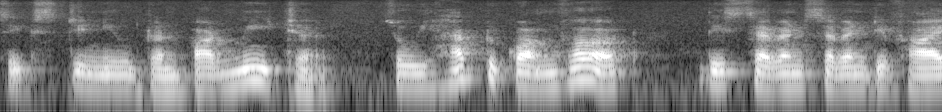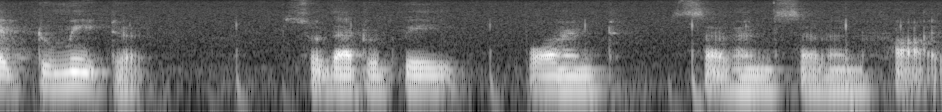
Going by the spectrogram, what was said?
60 Newton per meter. So we have to convert this 775 to meter. So that would be 0.775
